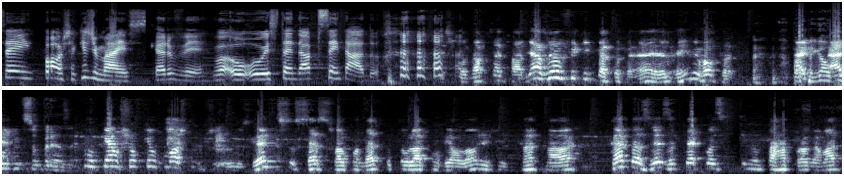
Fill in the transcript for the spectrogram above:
Sei. Poxa, que demais. Quero ver. O, o stand-up sentado. Stand-up sentado. E às vezes eu fico em pé também, né? É indo e voltando. pra pegar o público de surpresa. Porque é um show que eu mostro os grandes sucessos do Falcon Neto, que eu tô lá com o violão e canto na hora. Canto às vezes até coisas que não estava programado,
